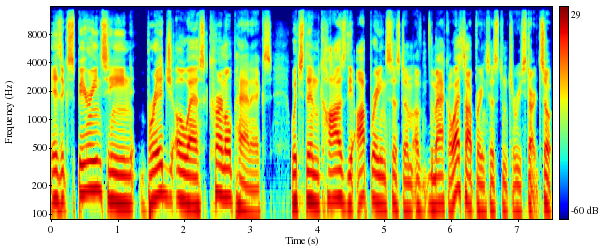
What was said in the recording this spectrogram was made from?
is experiencing Bridge OS kernel panics, which then cause the operating system of the Mac OS operating system to restart. So,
